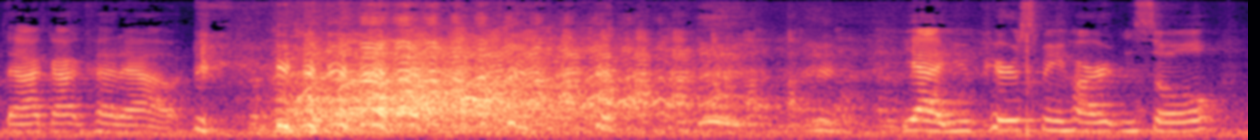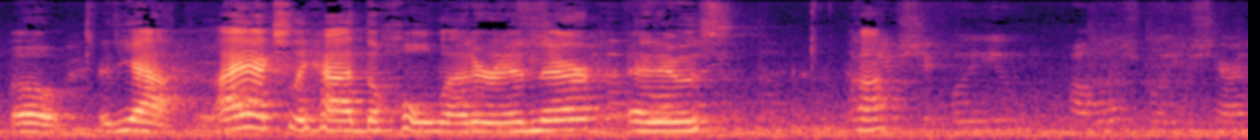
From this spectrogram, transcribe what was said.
that got cut out. yeah, you pierced me heart and soul. Oh, yeah. I actually had the whole letter in there, and it was. Huh? will you publish, will you share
